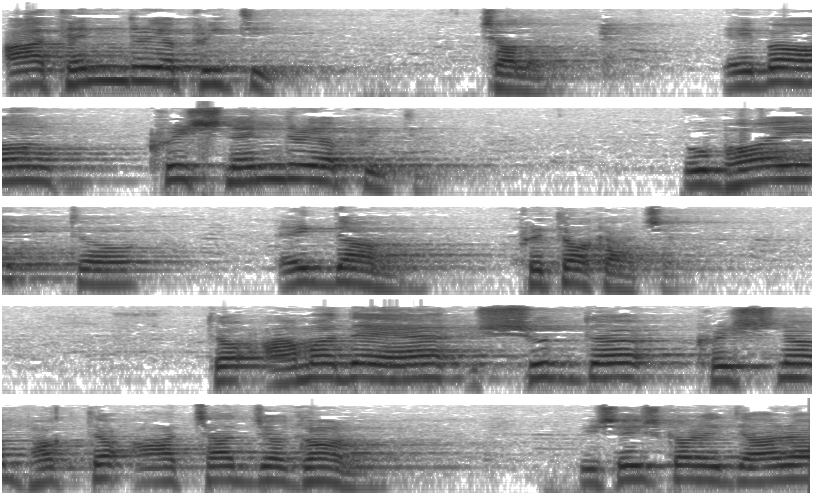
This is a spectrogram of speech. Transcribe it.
আতেন্দ্রিয় প্রীতি চলে এবং কৃষ্ণেন্দ্রিয় প্রীতি উভয় তো একদম পৃথক আছে। তো আমাদের শুদ্ধ কৃষ্ণ ভক্ত আচার্যগণ, বিশেষ করে যারা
